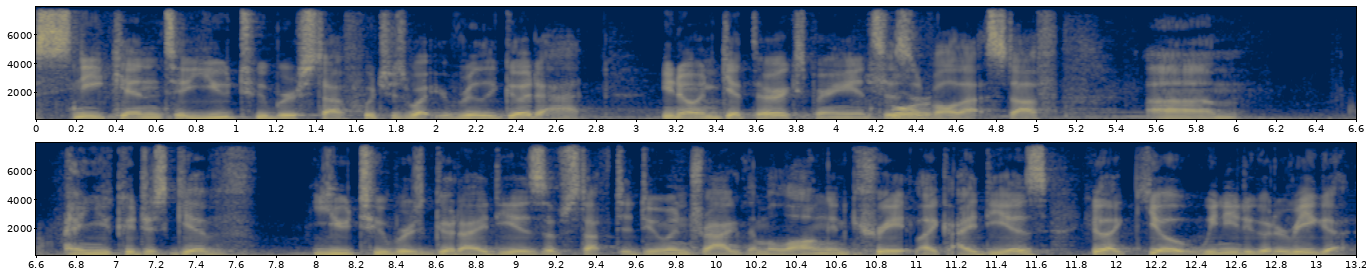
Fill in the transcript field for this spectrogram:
sneak into YouTuber stuff, which is what you're really good at, you know, and get their experiences Sure. of all that stuff. Um, and you could just give YouTubers good ideas of stuff to do and drag them along and create like ideas. You're like, yo, we need to go to Riga.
